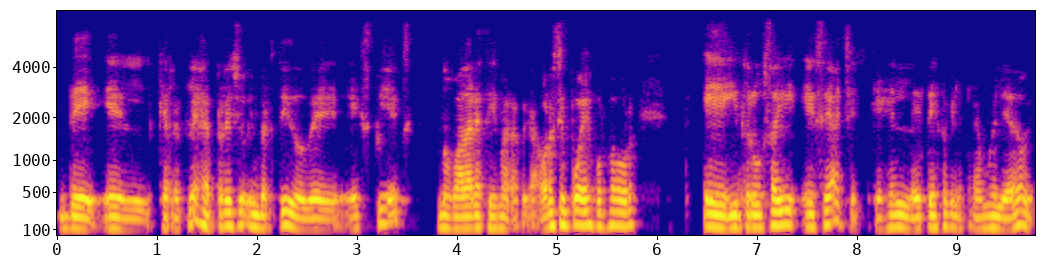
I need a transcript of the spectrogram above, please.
de el que refleja el precio invertido de XPX, nos va a dar esta misma gráfica. Ahora sí puedes, por favor, eh, introduce ahí SH, que es el ETF que les traemos el día de hoy.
